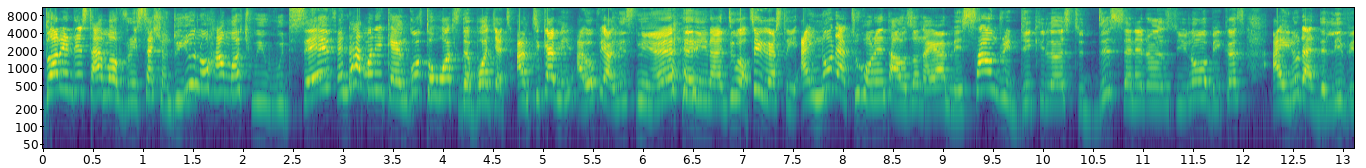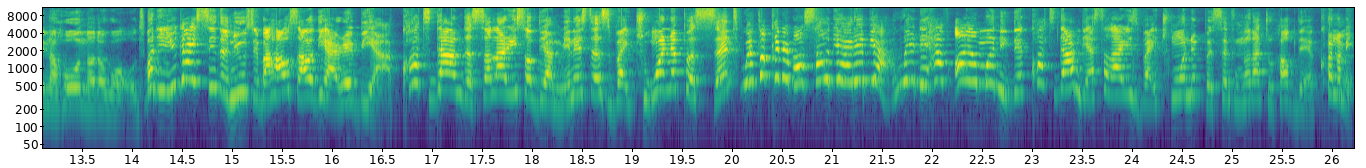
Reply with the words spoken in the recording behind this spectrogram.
during this time of recession. Do you know how much we would save? And that money can go towards the budget. Auntie Kemi, I hope you are listening. Eh? Seriously, I know that 200,000 naira may sound ridiculous to these senators, you know, because I know that they live in a whole nother world. But did you guys see the news about how Saudi Arabia cut down the salaries of their ministers by 20%? We're talking about Saudi Arabia, where they have oil money. They cut down their salaries by 20% in order to help the economy.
